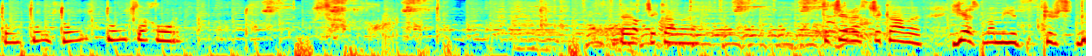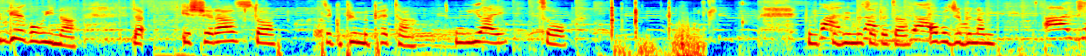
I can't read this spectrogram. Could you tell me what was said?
Tung, tung, tung, tung, sahur. Teraz czekamy. To teraz czekamy. Jest, mamy jed, pierwszy, drugiego wina. Da, jeszcze raz to, to kupimy peta. Ujaj, co? Kup- Kupimy sobie peta. Oby, żeby nam A jest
